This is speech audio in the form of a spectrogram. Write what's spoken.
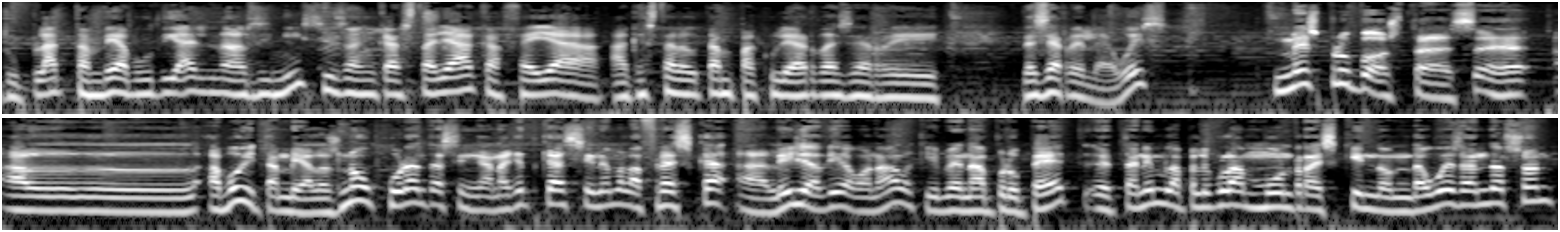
doblat també a Woody Allen als inicis en castellà, que feia aquesta veu tan peculiar de Jerry, de Jerry Lewis. Més propostes. Eh, el... Avui també, a les 9.45, en aquest cas, cinema a la fresca a l'Illa Diagonal, aquí ben a propet, eh, tenim la pel·lícula Moonrise Kingdom de Wes Anderson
